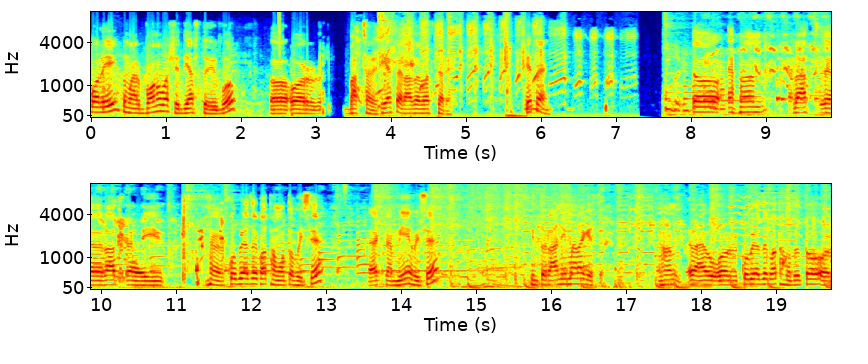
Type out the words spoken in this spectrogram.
পরেই তোমার বনবাসে দিয়ে আসতে হইব ওর বাচ্চারে, ঠিক আছে? রাজার বাচ্চারে। ঠিক আছে? তো এখন রাত রাত এই, কবিরাজের কথা মতো হইছে। একটা মেয়ে হইছে, কিন্তু রানী মারা গেছে। এখন ওর কবিরাজের কথা মতো তো ওর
